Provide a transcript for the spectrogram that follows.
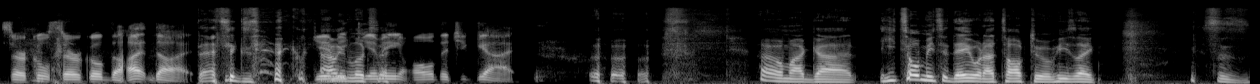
Circle, circle, dot, dot. That's exactly Give how me, he looks. give me all that you got. oh my god. He told me today when I talked to him, he's like this is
